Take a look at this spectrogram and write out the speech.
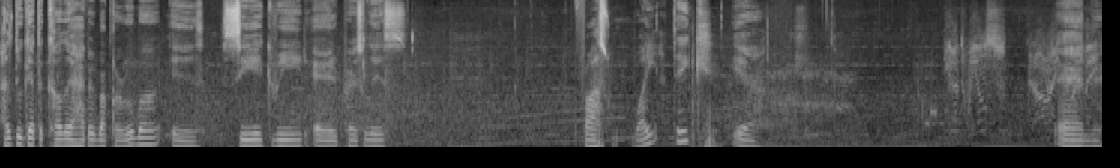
How to get the color I have in my Kuruma is sea green and pressless frost white, I think. Yeah. And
